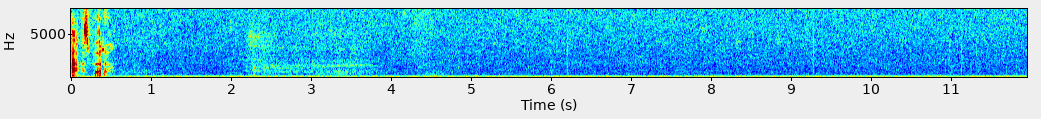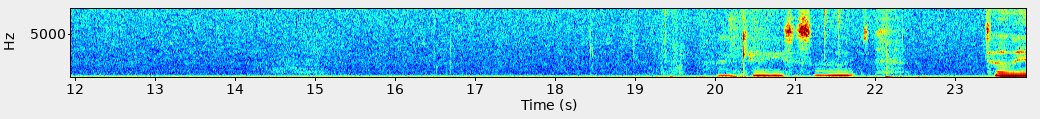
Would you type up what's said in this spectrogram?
That's better. Okay, so live.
